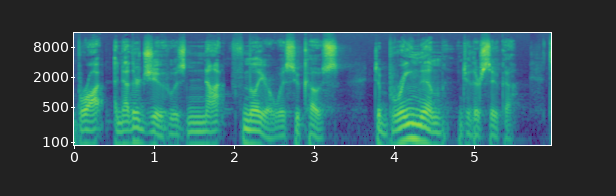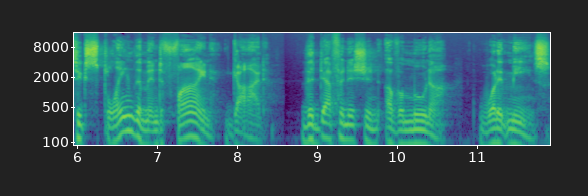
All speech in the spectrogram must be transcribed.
brought another Jew who is not familiar with Sukkos to bring them into their sukkah, to explain them and define God, the definition of Amuna, what it means.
